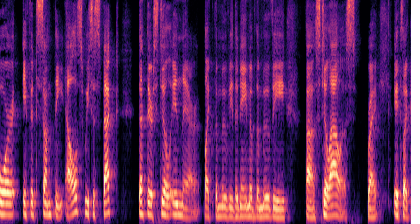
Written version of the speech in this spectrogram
or if it's something else, we suspect that they're still in there, like the movie, the name of the movie, uh, Still Alice, right? It's like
